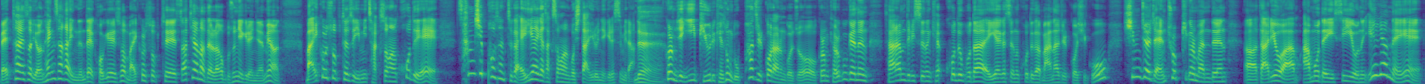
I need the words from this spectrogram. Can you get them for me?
메타에서 연 행사가 있는데 거기에서 마이크로소프트의 사티아 나델라가 무슨 얘기를 했냐면 마이크로소프트에서 이미 작성한 코드의 30%가 AI가 작성한 것이다 이런 얘기를 했습니다. 네. 그럼 이제 이 비율이 계속 높아질 거라는 거죠. 그럼 결국에는 사람들이 쓰는 캐- 코드보다 AI가 쓰는 코드가 많 아질 것이고 심지어 이제 엔트로픽을 만든 아, 다리오 아- 아모데이 CEO는 1년 내에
